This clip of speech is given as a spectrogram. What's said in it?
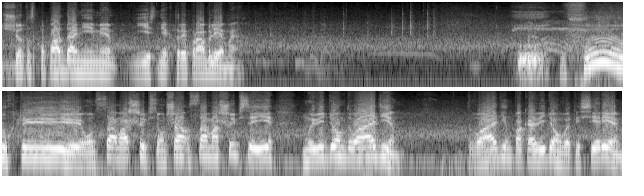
что-то с попаданиями есть некоторые проблемы. Фух ты! Он сам ошибся, он шам, сам ошибся, и мы ведем 2-1. 2-1 пока ведем в этой серии.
